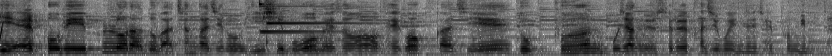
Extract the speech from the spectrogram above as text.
이 엘포비 플로라도 마찬가지로 25억에서 100억까지의 높은 보장균수를 가지고 있는 제품입니다.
